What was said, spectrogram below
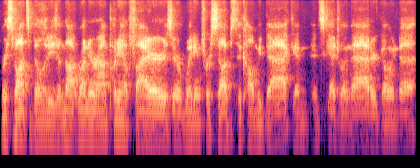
responsibilities. I'm not running around putting out fires or waiting for subs to call me back and, and scheduling that or going to,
